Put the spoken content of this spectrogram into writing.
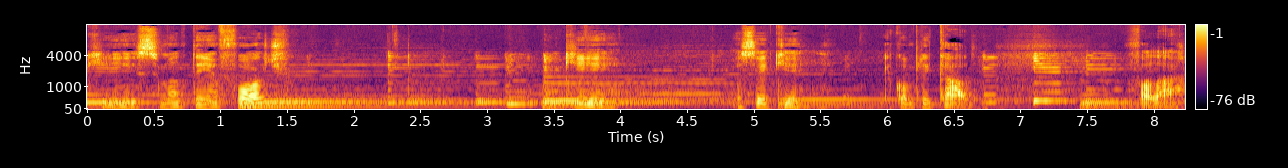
que se mantenha forte, que eu sei que é complicado falar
